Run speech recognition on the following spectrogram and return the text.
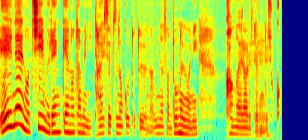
ANA のチーム連携のために大切なことというのは皆さんどのように考えられてるんでしょうか？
